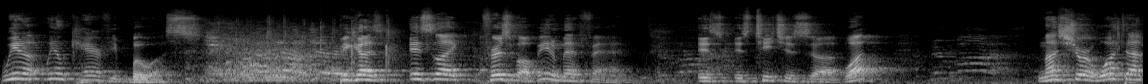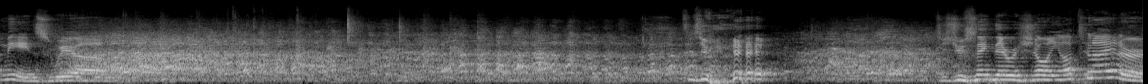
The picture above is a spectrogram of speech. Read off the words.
we don't we don't care if you boo us. Because it's like, first of all, being a Met fan is is teaches uh, what? I'm not sure what that means. We uh, Did you Did you think they were showing up tonight or?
